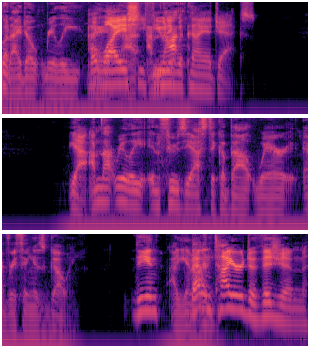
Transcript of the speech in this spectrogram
But I don't really. But I- why is she feuding not- with Nia Jax? Yeah, I'm not really enthusiastic about where everything is going. The en- I, you know, that entire division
